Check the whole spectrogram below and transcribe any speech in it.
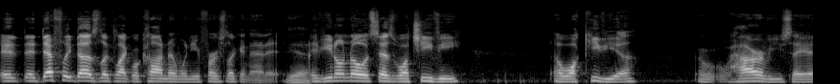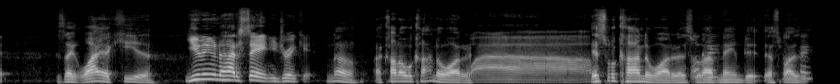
it, it definitely does look like Wakanda when you're first looking at it. Yeah. If you don't know, it says Wachivi, uh, Wakivia, or however you say it. It's like IKEA? You don't even know how to say it, and you drink it. No, I call it Wakanda water. Wow. It's Wakanda water. That's what Okay. I've named it. That's why. Okay.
